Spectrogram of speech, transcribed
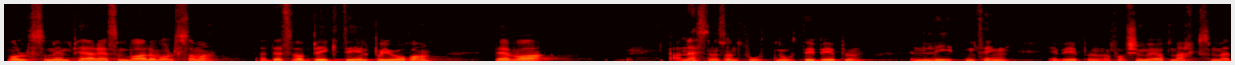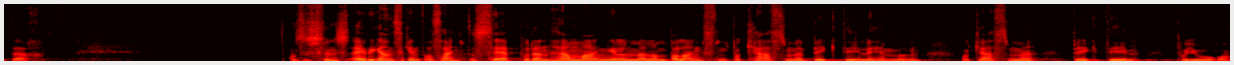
voldsomme imperiet som var det voldsomme. Det som var big deal på jorda, det var ja, nesten en sånn fotnote i Bibelen. En liten ting i Bibelen. og Får ikke mye oppmerksomhet der. Og så synes jeg Det er ganske interessant å se på denne mangelen mellom balansen på hva som er big deal i himmelen, og hva som er big deal på jorda.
